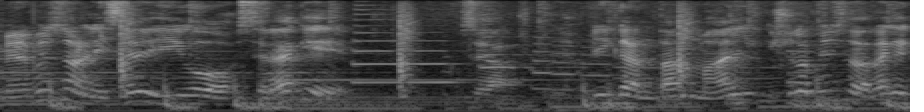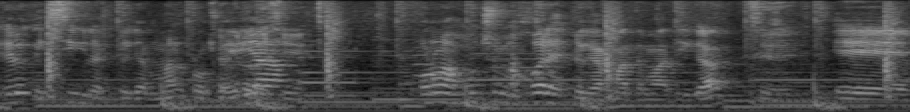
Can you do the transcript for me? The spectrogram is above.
me lo pienso analizar y digo, ¿será que, o sea, le explican tan mal? Y yo lo pienso, la verdad que creo que sí que lo explican mal porque había sí. formas mucho mejores de explicar matemática. Sí, eh,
